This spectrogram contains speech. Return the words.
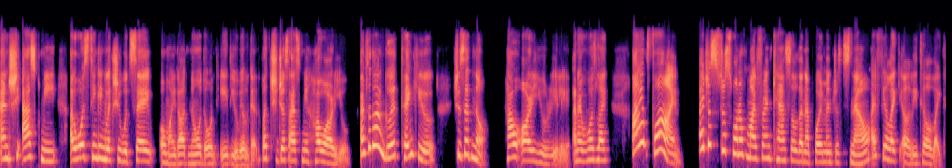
And she asked me, I was thinking like she would say, Oh my God, no, don't eat, you will get. But she just asked me, How are you? I said, I'm good, thank you. She said, No, how are you really? And I was like, I am fine. I just just one of my friend canceled an appointment just now. I feel like a little like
